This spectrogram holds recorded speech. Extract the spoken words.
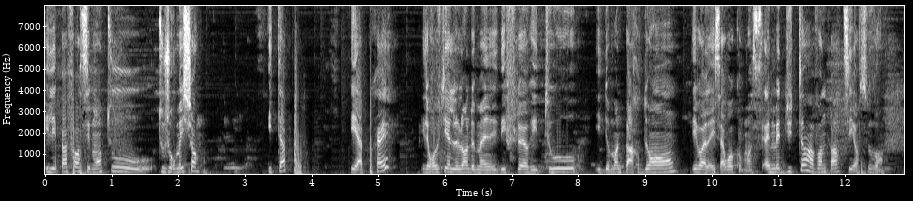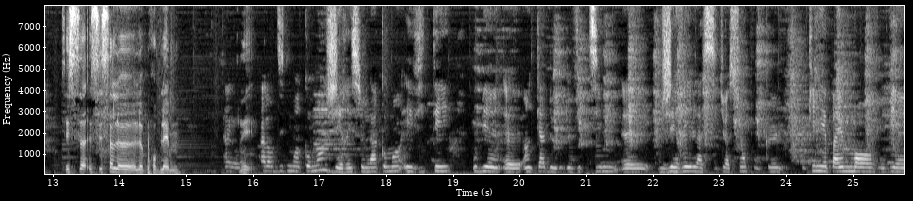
il n'est pas forcément toujours méchant. Il tape et après, il revient le lendemain des fleurs et tout, il demande pardon et voilà, et ça recommence. Elles mettent du temps avant de partir, souvent. C'est ça, le problème. Alors, Oui. alors dites-moi, comment gérer cela? Comment éviter, ou bien euh, en cas de, de victime, euh, gérer la situation pour qu'il n'y ait pas un mort ou bien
